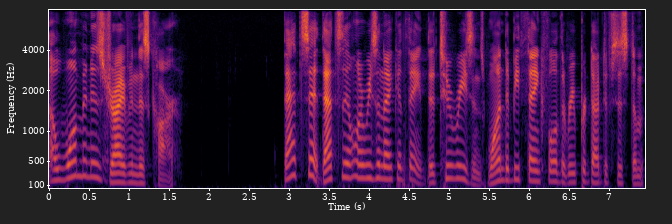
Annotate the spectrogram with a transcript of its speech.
a woman is driving this car. That's it. That's the only reason I can think. The two reasons. One, to be thankful of the reproductive system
